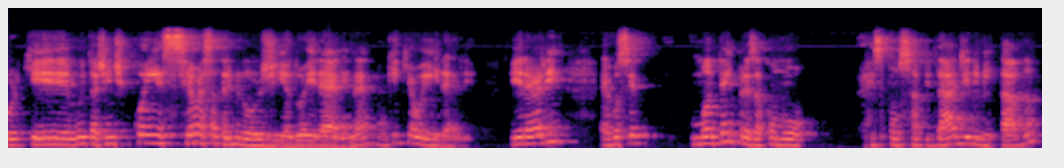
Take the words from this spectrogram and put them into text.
porque muita gente conheceu essa terminologia do Eireli, né? O que, que é o Eireli? Eireli é você manter a empresa como responsabilidade limitada,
